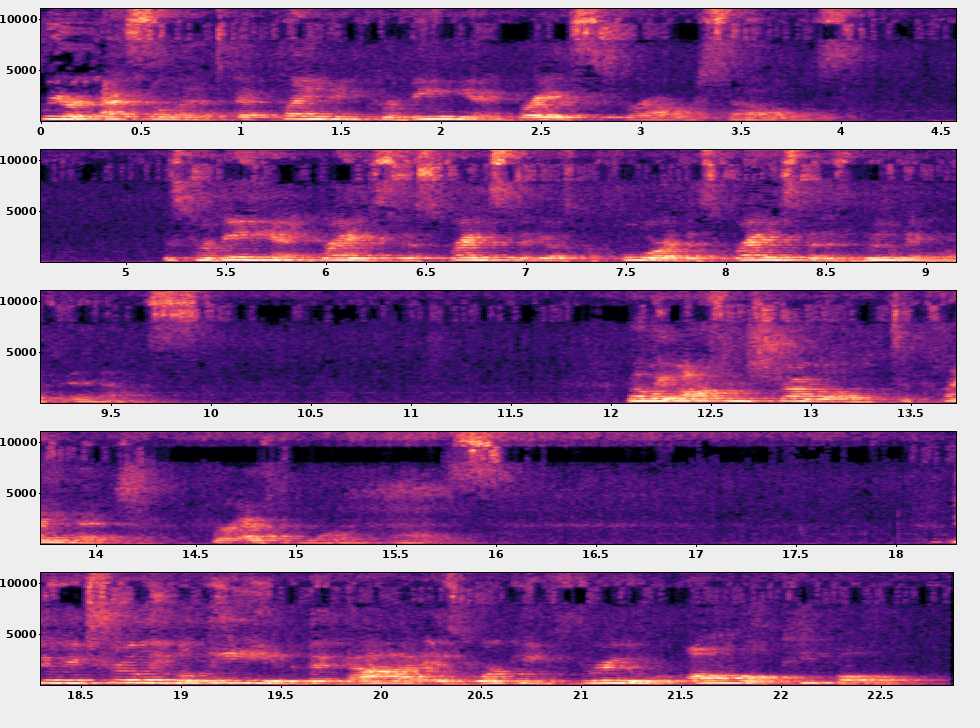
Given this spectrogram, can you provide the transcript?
We are excellent at claiming prevenient grace for ourselves. This prevenient grace, this grace that goes before, this grace that is moving within us. But we often struggle to claim it for everyone else. Do we truly believe that God is working through all people,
